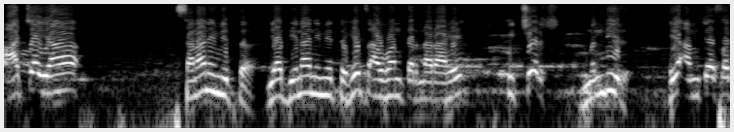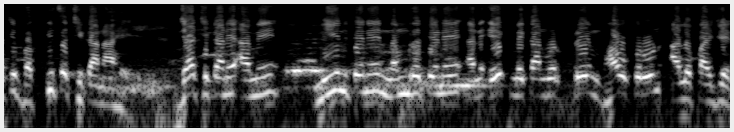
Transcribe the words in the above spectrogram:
आजच्या या सणानिमित्त या दिनानिमित्त हेच आव्हान करणार आहे की चर्च मंदिर हे आमच्यासाठी भक्तीचं ठिकाण आहे. ज्या ठिकाणी आम्ही लीनतेने नम्रतेने आणि एकमेकांवर प्रेम भाव करून आलं पाहिजे.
